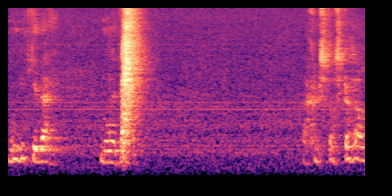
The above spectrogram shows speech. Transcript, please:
він відкидає. Бо не так. А Христос сказав,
